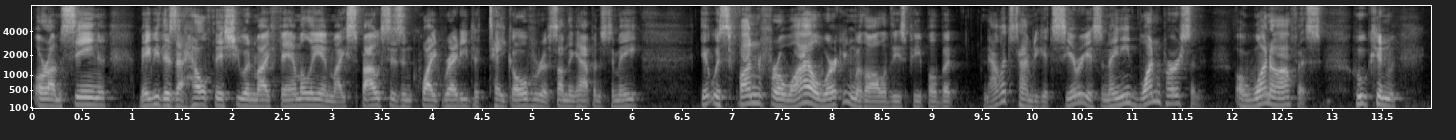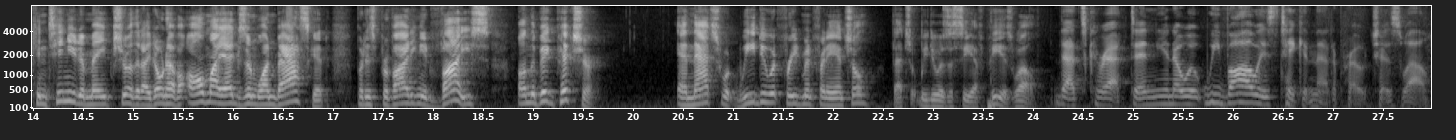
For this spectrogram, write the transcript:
or I'm seeing maybe there's a health issue in my family and my spouse isn't quite ready to take over if something happens to me. It was fun for a while working with all of these people, but now it's time to get serious and I need one person or one office who can continue to make sure that I don't have all my eggs in one basket, but is providing advice on the big picture. And that's what we do at Freedman Financial. That's what we do as a CFP as well. That's correct. And, you know, we've always taken that approach as well.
